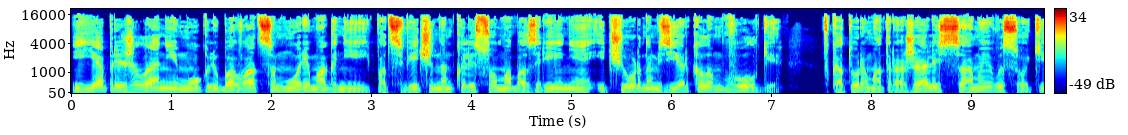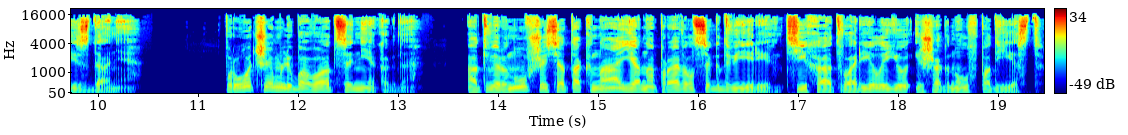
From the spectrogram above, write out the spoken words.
и я при желании мог любоваться морем огней, подсвеченным колесом обозрения и черным зеркалом Волги, в котором отражались самые высокие здания. Впрочем, любоваться некогда. Отвернувшись от окна, я направился к двери, тихо отворил ее и шагнул в подъезд.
